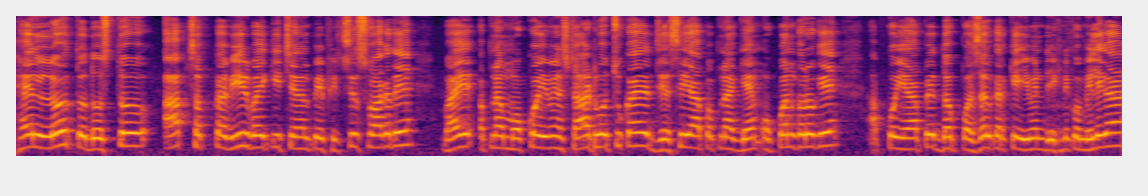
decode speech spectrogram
हेलो तो दोस्तों, आप सबका वीर भाई की चैनल पे फिर से स्वागत है। भाई, अपना मोको इवेंट स्टार्ट हो चुका है। जैसे ही आप अपना गेम ओपन करोगे, आपको यहाँ पे द पजल करके इवेंट देखने को मिलेगा।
